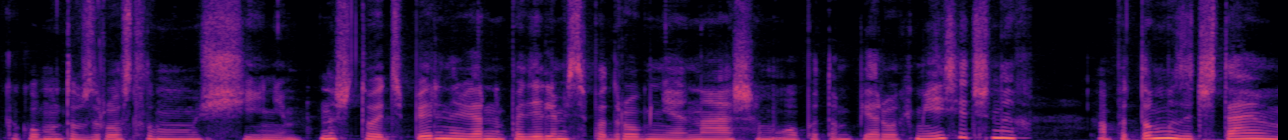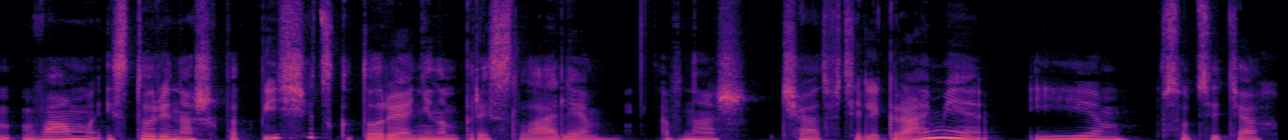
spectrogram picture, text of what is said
какому-то взрослому мужчине. Ну что, теперь, наверное, поделимся подробнее нашим опытом первых месячных, а потом мы зачитаем вам истории наших подписчиц, которые они нам прислали в наш чат в Телеграме и в соцсетях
